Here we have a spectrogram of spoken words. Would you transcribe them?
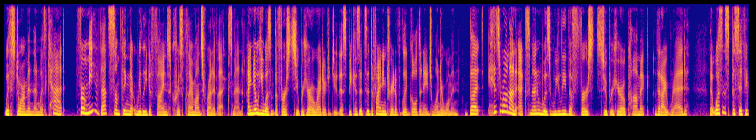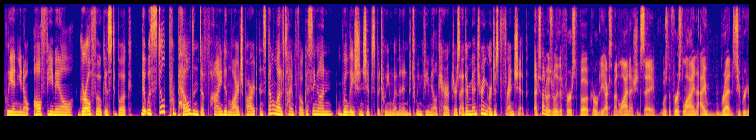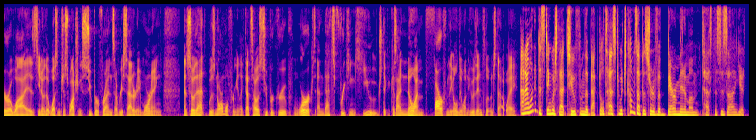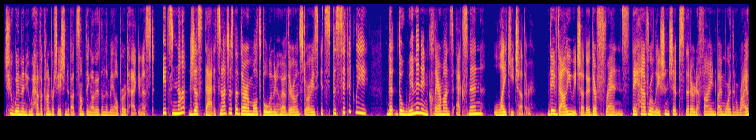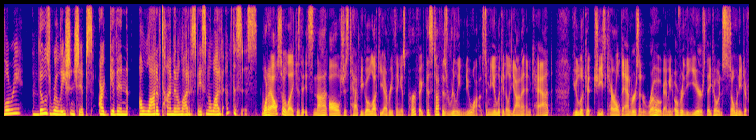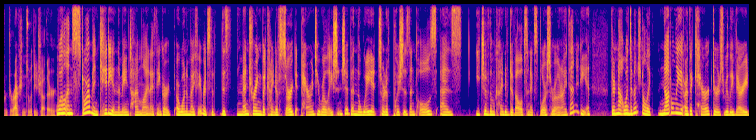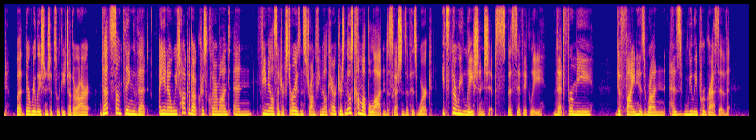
with Storm and then with Kat. For me, that's something that really defines Chris Claremont's run of X Men. I know he wasn't the first superhero writer to do this because it's a defining trait of like Golden Age Wonder Woman, but his run on X Men was really the first superhero comic that I read that wasn't specifically in, you know, all female, girl focused book that was still propelled and defined in large part and spent a lot of time focusing on relationships between women and between female characters, either mentoring or just friendship. X Men was really the first book, or the X Men line, I should say, was the first line I read superhero wise, you know, that wasn't just watching Super Friends every Saturday morning. And so that was normal for me. Like, that's how a supergroup worked, and that's freaking huge because I know I'm far from the only one who was influenced that way. And I want to distinguish that too from the Bechdel test, which comes up as sort of a bare minimum test. This is uh, yeah, two women who have a conversation about something other than the male protagonist. It's not just that. It's not just that there are multiple women who have their own stories. It's specifically that the women in Claremont's X Men like each other. They value each other. They're friends. They have relationships that are defined by more than rivalry. Those relationships are given a lot of time and a lot of space and a lot of emphasis. What I also like is that it's not all just happy go lucky, everything is perfect. This stuff is really nuanced. I mean, you look at Illyana and Kat, you look at, geez, Carol Danvers and Rogue. I mean, over the years, they go in so many different directions with each other. Well, and Storm and Kitty in the main timeline, I think, are, are one of my favorites. That this mentoring but kind of surrogate parenting relationship and the way it sort of pushes and pulls as each of them kind of develops and explores her own identity. And they're not one dimensional. Like, not only are the characters really varied, but their relationships with each other are. That's something that, you know, we talk about Chris Claremont and female centric stories and strong female characters, and those come up a lot in discussions of his work. It's the relationships specifically that, for me, define his run as really progressive.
